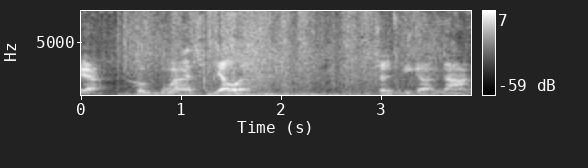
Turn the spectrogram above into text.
Yeah, the one that's yellow should be going down.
